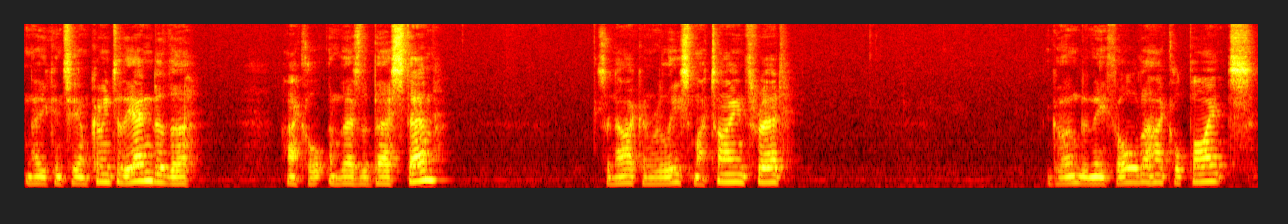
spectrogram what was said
Now you can see I'm coming to the end of the hackle and there's the bare stem. So now I can release my tying thread, go underneath all the hackle points,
